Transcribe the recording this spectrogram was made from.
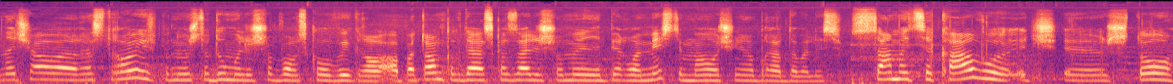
сначала расстроились, потому что думали, что Ворскла выиграла, а потом, когда сказали, что мы на первом месте, мы очень обрадовались. Самое цікаве, ч- э, что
